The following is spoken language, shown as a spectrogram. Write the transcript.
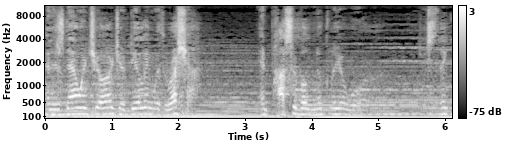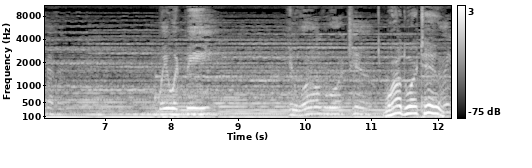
and is now in charge of dealing with Russia and possible nuclear war. Just think of it. We would be in World War II. World War II.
